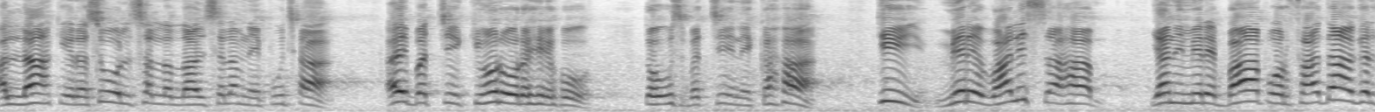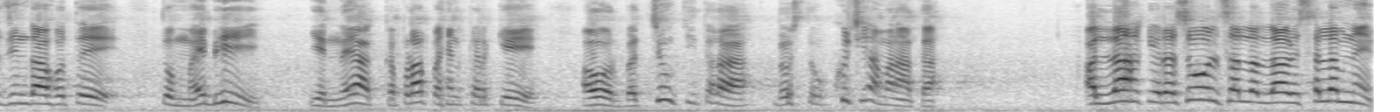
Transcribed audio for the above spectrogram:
اللہ کے رسول صلی اللہ علیہ وسلم نے پوچھا، اے بچے کیوں رو رہے ہو؟ تو اس بچے نے کہا کہ میرے والد صاحب یعنی میرے باپ اور father اگر زندہ ہوتے تو میں بھی یہ نیا کپڑا پہن کر کے اور بچوں کی طرح دوستوں خوشیاں مناتا۔ اللہ کے رسول صلی اللہ علیہ وسلم نے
